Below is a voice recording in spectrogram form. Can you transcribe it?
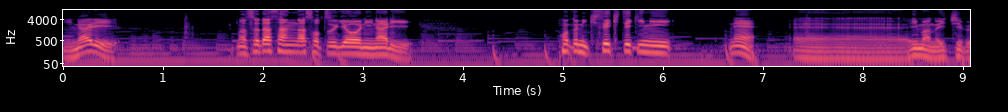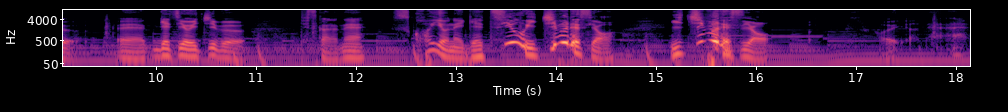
になり、まあ、須田さんが卒業になり本当に奇跡的にね、えー、今の一部、えー、月曜一部ですからね。すごいよね。月曜一部ですよ。一部ですよ。すごいよね。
